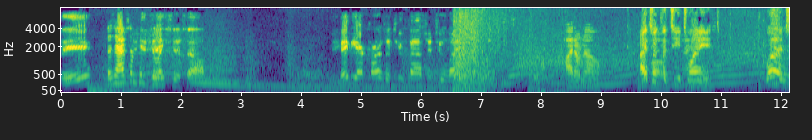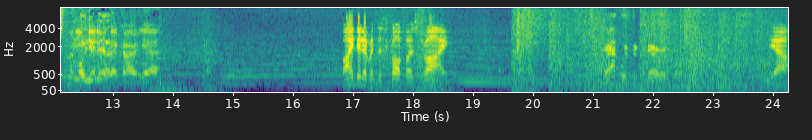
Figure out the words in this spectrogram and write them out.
See? Does it have something You to do with? jinxed yourself. Maybe our cars are too fast or too light or something. I don't know. I took Oh, the T20. Well, and Spoon, you Oh, you did it with that car, yeah. I did it with the skull first try. That would be terrible. Yeah.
